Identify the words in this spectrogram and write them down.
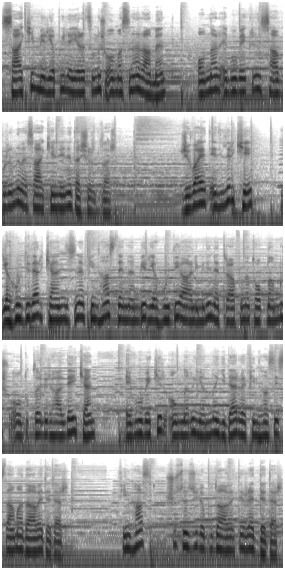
sakin bir yapıyla yaratılmış olmasına rağmen onlar Ebu Bekir'in sabrını ve sakinliğini taşırdılar. Rivayet edilir ki Yahudiler kendisine Finhas denilen bir Yahudi aliminin etrafında toplanmış oldukları bir haldeyken Ebu Bekir onların yanına gider ve Finhas'ı İslam'a davet eder. Finhas şu sözüyle bu daveti reddeder.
